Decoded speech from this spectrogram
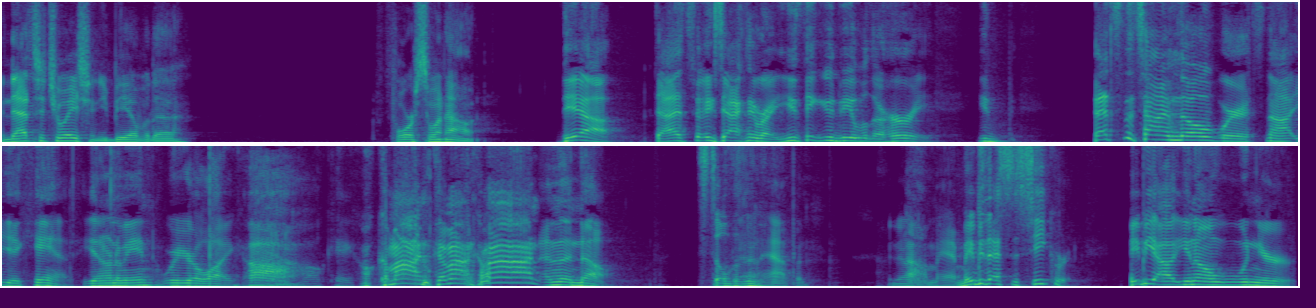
in that situation you'd be able to force one out? Yeah, that's exactly right. You think you'd be able to hurry? You. That's the time though where it's not. You can't. You know what I mean? Where you're like, oh, okay, oh, come on, come on, come on, and then no, it still doesn't happen. Oh man, maybe that's the secret. Maybe uh, you know when you're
